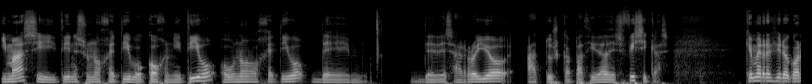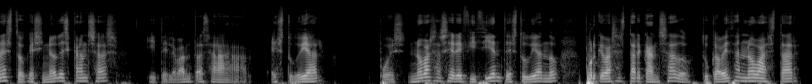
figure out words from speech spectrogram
Y más si tienes un objetivo cognitivo o un objetivo de, de desarrollo a tus capacidades físicas. ¿Qué me refiero con esto? Que si no descansas y te levantas a estudiar, pues no vas a ser eficiente estudiando porque vas a estar cansado. Tu cabeza no va a estar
